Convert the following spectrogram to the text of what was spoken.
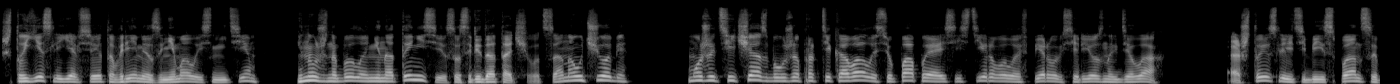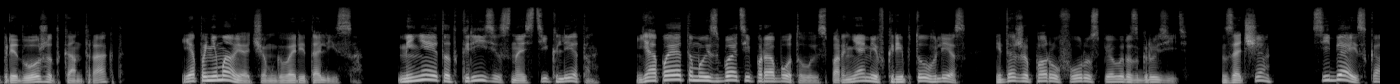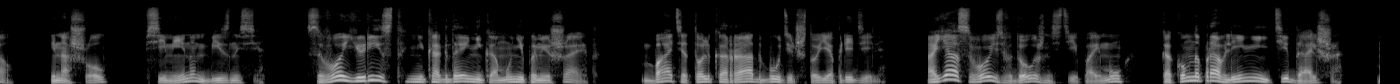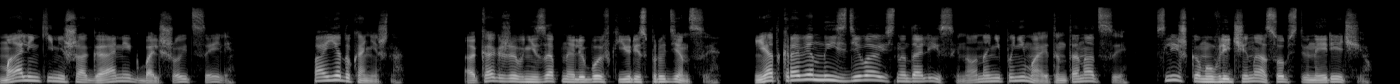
Что если я все это время занималась не тем, и нужно было не на теннисе сосредотачиваться, а на учебе, может, сейчас бы уже практиковалась у папы и ассистировала в первых серьезных делах. А что, если тебе испанцы предложат контракт? Я понимаю, о чем говорит Алиса. Меня этот кризис настиг летом. Я поэтому и с батей поработал, и с парнями в крипту влез, и даже пару фур успел разгрузить. Зачем? Себя искал. И нашел. В семейном бизнесе. Свой юрист никогда и никому не помешает. Батя только рад будет, что я пределе. А я освоюсь в должности и пойму, в каком направлении идти дальше. Маленькими шагами к большой цели. Поеду, конечно. А как же внезапная любовь к юриспруденции? Я откровенно издеваюсь над Алисой, но она не понимает интонации, слишком увлечена собственной речью.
